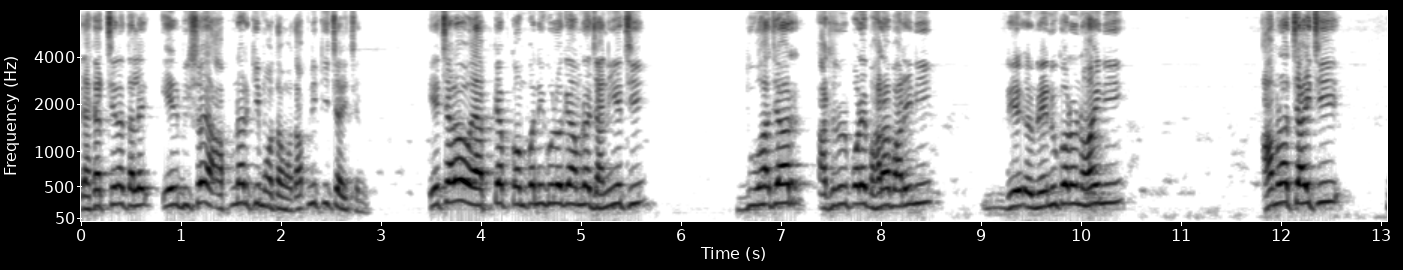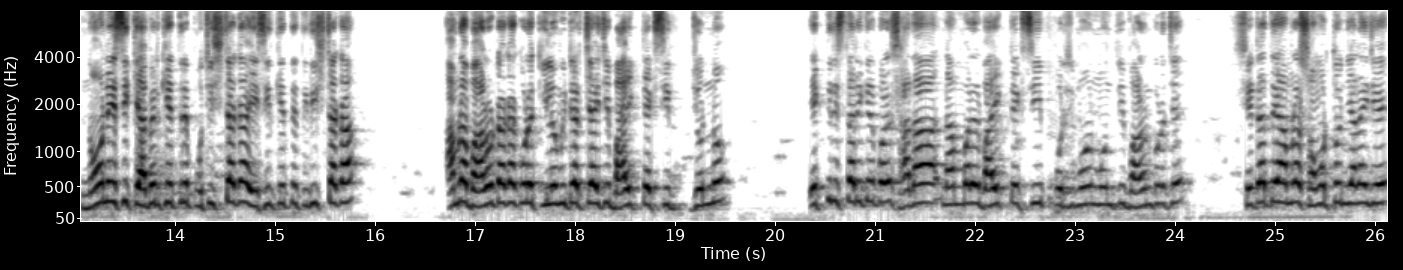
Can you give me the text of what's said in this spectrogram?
দেখাচ্ছে না। তাহলে এর বিষয়ে আপনার কি মতামত? আপনি কি চাইছেন? এছাড়াও অ্যাপ ক্যাব কোম্পানিগুলোকে আমরা জানিয়েছি দু হাজার আঠেরোর পরে ভাড়া বাড়েনি রেনুকরণ হয়নি। আমরা চাইছি নন এসি ক্যাবের ক্ষেত্রে পঁচিশ টাকা এসির ক্ষেত্রে তিরিশ টাকা। আমরা বারো টাকা করে কিলোমিটার চাইছি বাইক ট্যাক্সির জন্য। একত্রিশ তারিখের পরে সাদা নাম্বারের বাইক ট্যাক্সি পরিবহন মন্ত্রী বারণ করেছে। সেটাতে আমরা সমর্থন জানাই যে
